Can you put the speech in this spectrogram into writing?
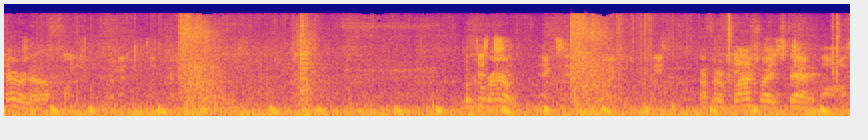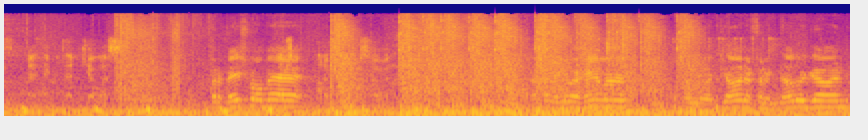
Fair enough. One element to look right. Around. Exit. I found a flashlight instead. Off. I think that'd kill us. Found a baseball bat. a lot of them, so it's- I found another hammer. I found another gun. I found another gun.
